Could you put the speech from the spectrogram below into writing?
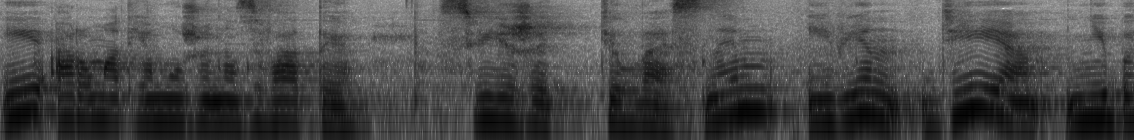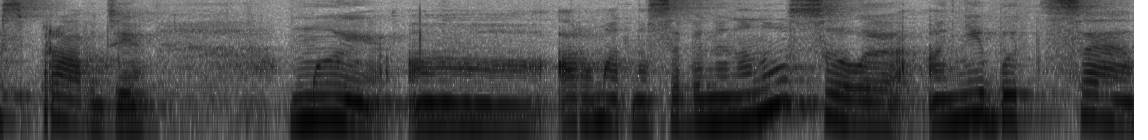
І аромат я можу назвати свіже тілесним, і він діє, ніби справді ми а, аромат на себе не наносили, а ніби це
